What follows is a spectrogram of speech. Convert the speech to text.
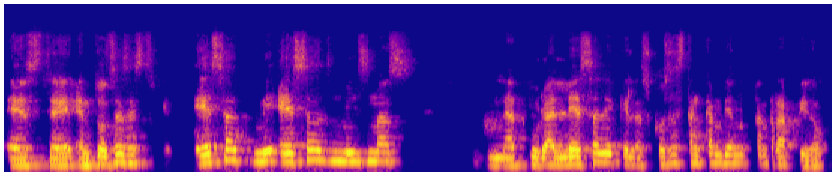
Este, entonces, esas, esas mismas naturaleza de que las cosas están cambiando tan rápido,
